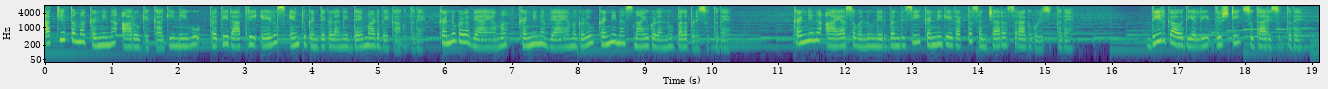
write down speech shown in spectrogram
ಅತ್ಯುತ್ತಮ ಕಣ್ಣಿನ ಆರೋಗ್ಯಕ್ಕಾಗಿ ನೀವು ಪ್ರತಿ ರಾತ್ರಿ ಏಳು ಎಂಟು ಗಂಟೆಗಳ ನಿದ್ದೆ ಮಾಡಬೇಕಾಗುತ್ತದೆ. ಕಣ್ಣುಗಳ ವ್ಯಾಯಾಮ, ಕಣ್ಣಿನ ವ್ಯಾಯಾಮಗಳು ಕಣ್ಣಿನ ಸ್ನಾಯುಗಳನ್ನು ಬಲಪಡಿಸುತ್ತದೆ. ಕಣ್ಣಿನ ಆಯಾಸವನ್ನು ನಿರ್ಬಂಧಿಸಿ ಕಣ್ಣಿಗೆ ರಕ್ತ ಸಂಚಾರ ಸರಾಗಗೊಳಿಸುತ್ತದೆ. ದೀರ್ಘಾವಧಿಯಲ್ಲಿ ದೃಷ್ಟಿ ಸುಧಾರಿಸುತ್ತದೆ.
